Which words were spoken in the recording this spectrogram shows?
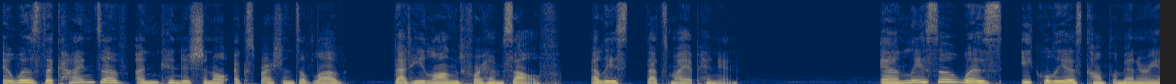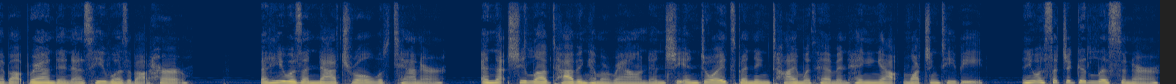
It was the kinds of unconditional expressions of love that he longed for himself. At least that's my opinion. And Lisa was equally as complimentary about Brandon as he was about her. That he was a natural with Tanner, and that she loved having him around, and she enjoyed spending time with him and hanging out and watching TV. And he was such a good listener,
